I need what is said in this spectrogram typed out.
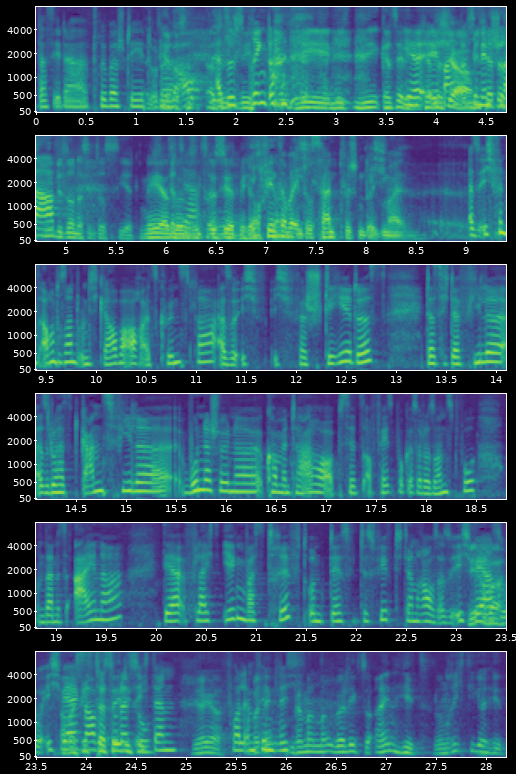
dass ihr da drüber steht oder. Ja, das- also, es nee, bringt euch. Nee, nicht, nee, ganz ehrlich, Ihr- mich hat das, ja. mich den hat das Schlaf. nie besonders interessiert. nee, also ehrlich. interessiert mich auch Ich finde es aber interessant zwischendurch mal. Also ich finde es auch interessant und ich glaube auch als Künstler, also ich, ich verstehe das, dass sich da viele, also du hast ganz viele wunderschöne Kommentare, ob es jetzt auf Facebook ist oder sonst wo, und dann ist einer, der vielleicht irgendwas trifft und das, das wirft dich dann raus. Also ich Nee, wäre aber- so, ich wäre glaube ich so, dass ich dann Ja, ja. voll empfindlich. Denk, wenn man mal überlegt, so ein Hit, so ein richtiger Hit,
